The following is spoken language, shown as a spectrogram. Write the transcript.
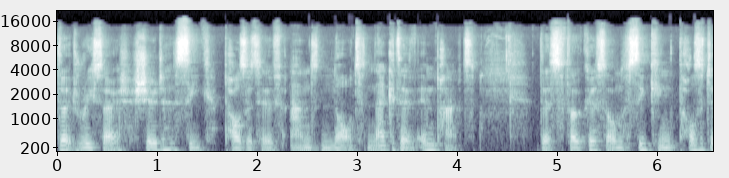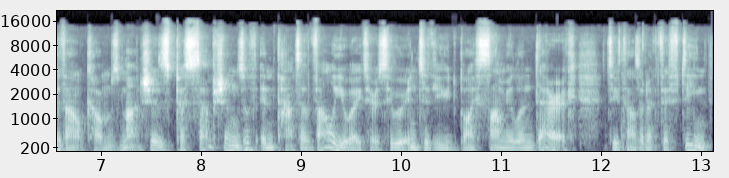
that research should seek positive and not negative impacts. This focus on seeking positive outcomes matches perceptions of impact evaluators who were interviewed by Samuel and Derrick 2015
